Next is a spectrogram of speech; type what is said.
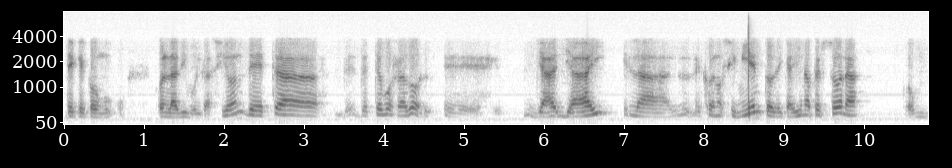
de que con, con la divulgación de esta de, este borrador eh, ya ya hay la, el conocimiento de que hay una persona con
